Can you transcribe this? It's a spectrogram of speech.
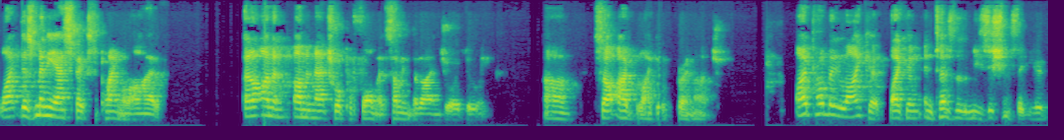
like there's many aspects to playing live. And I'm an I'm a natural performer, it's something that I enjoy doing. Um, so I like it very much. I probably like it, like in, in terms of the musicians that you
